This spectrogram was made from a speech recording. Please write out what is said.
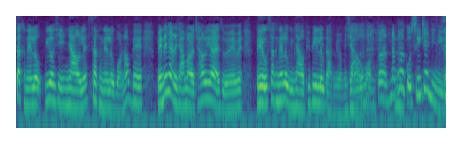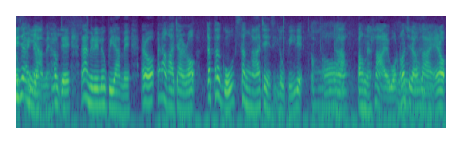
စက္ကနဲလို့ပြီးလို့ရှိရင်ညာကိုလဲစက္ကနဲလို့ပေါ့နော်ဘယ်ဘယ်နဲ့ညာနဲ့ကြားမှာတော့ချားလို့ရတယ်ဆိုပေမဲ့ဘယ်ကိုစက္ကနဲလို့ပြီးညာကိုဖြည်းဖြည်းလောက်တာမျိုးတော့မရဘူးပေါ့တော့နှစ်ဖက်ကိုစီးချက်ညီညီစီးတော့ချက်ခိုင်းညီရရမယ်ဟုတ်တယ်အဲ့ဒါမျိုးလေးလုပ်ပေးရမယ်အဲ့တော့အဲ့ဒါကကြတော့တစ်ဖက်ကို15ချိန်စီလုပ်ပေးတဲ့ဩဒါပေါင်းနဲ့လှရဲပေါ့နော်ခြေထောက်လှရဲအဲ့တော့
